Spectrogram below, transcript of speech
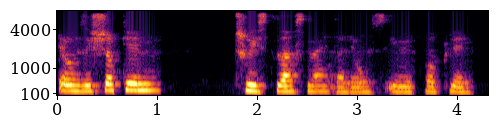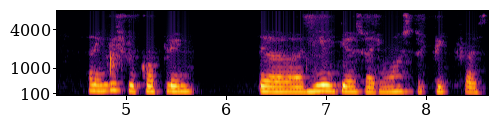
there was a shocking twist last night and there was a recoupling. And in this recoupling, the new girls were the ones to pick first.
